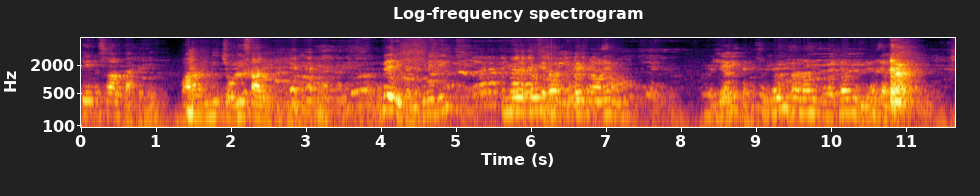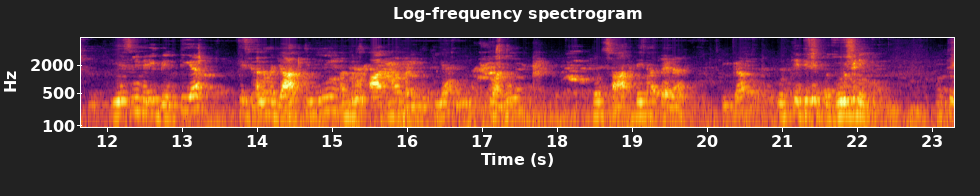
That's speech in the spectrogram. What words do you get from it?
3 ਸਾਲ ਘੱਟ ਨੇ। 12 ਦੂਣੀ 24 ਸਾਲ ਹੋ ਗਏ ਮੇਰੀ ਤਾਂ ਨਹੀਂ ਸੁਣੀ ਗਈ ਮੇਰੇ 24 ਸਾਲ ਪੂਰੇ ਕਰਾਉਣੇ ਹੋਣ ਮੇਰੀ ਤਾਂ ਨਹੀਂ ਸੁਣੀ 24 ਸਾਲਾਂ ਦੀ ਸਮੱਸਿਆ ਵੀ ਹੁੰਦੀ ਹੈ ਜ਼ਿਆਦਾ ਇਸ ਲਈ ਮੇਰੀ ਬੇਨਤੀ ਹੈ ਕਿ ਗੱਲ ਮਜ਼ਾਕ ਚ ਨਹੀਂ ਹੈ, ਅੰਦਰੋਂ ਆਤਮਾ ਬੜੀ ਦੁਖੀ ਹੈ ਤੁਹਾਨੂੰ ਹੁਣ ਸਾਥ ਦੇਣਾ ਪੈਣਾ ਠੀਕ ਆ ਉੱਥੇ ਜਿਹੜੇ ਬਜ਼ੁਰਗ ਨੇ ਉੱਥੇ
